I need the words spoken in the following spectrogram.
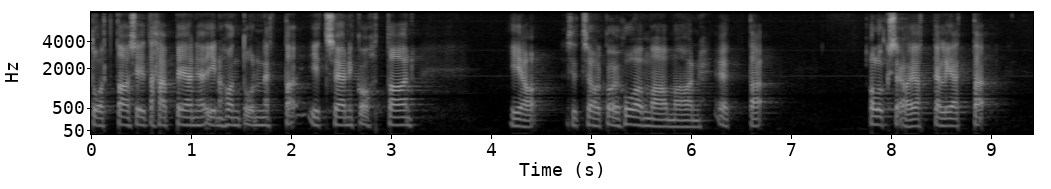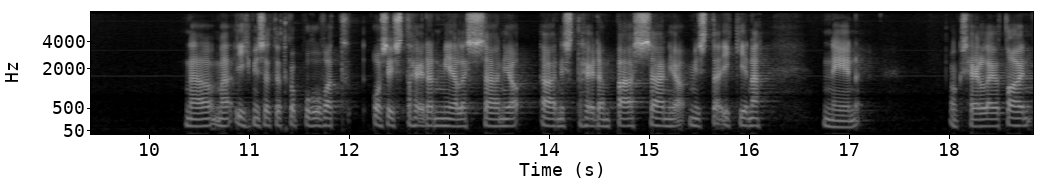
tuottaa siitä häpeän ja inhon tunnetta itseäni kohtaan. Ja sitten se alkoi huomaamaan, että aluksi se ajatteli, että nämä ihmiset, jotka puhuvat osista heidän mielessään ja äänistä heidän päässään ja mistä ikinä, niin onko heillä jotain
